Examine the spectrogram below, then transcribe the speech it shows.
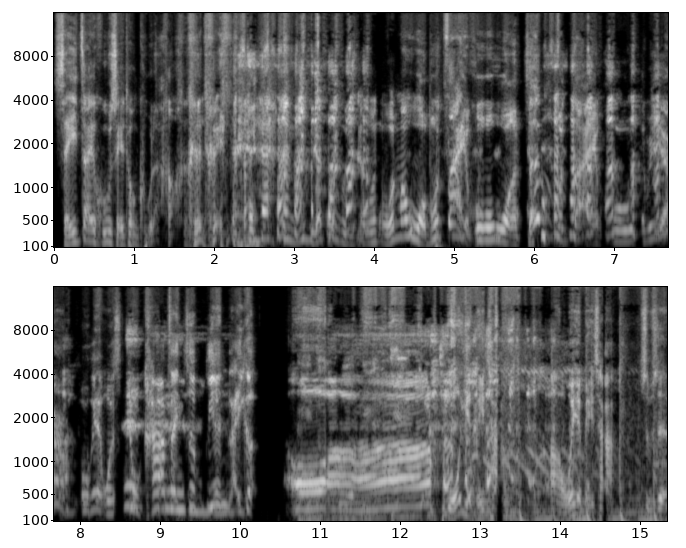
谁在乎谁痛苦了？哈，对，那你比较痛苦，我我妈我不在乎，我真不在乎，怎么样？我跟你讲，我就卡在这边来一个。哦啊，我也没差啊，我也没差，是不是？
